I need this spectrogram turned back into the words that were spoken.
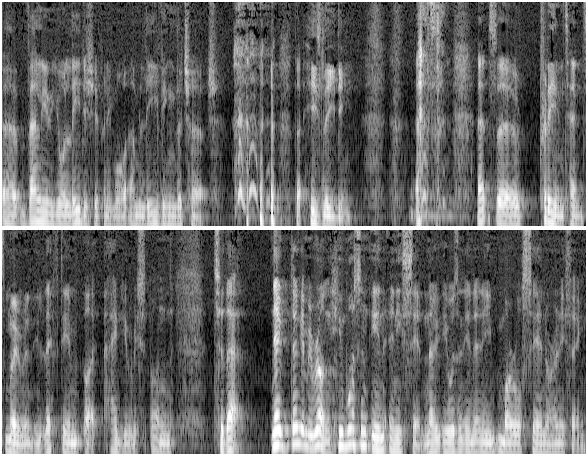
uh, value your leadership anymore. I'm leaving the church that he's leading." that's, that's a pretty intense moment. It left him like, how do you respond to that? Now, don't get me wrong, he wasn't in any sin. No, he wasn't in any moral sin or anything.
